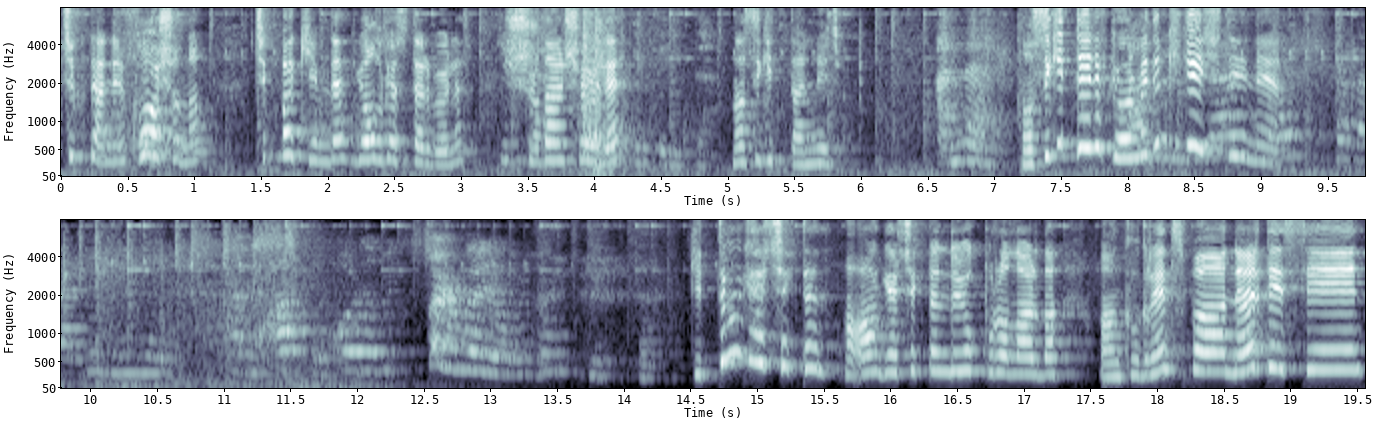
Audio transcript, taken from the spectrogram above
Çık anneciğim koy şunu. Çık bakayım de yol göster böyle. Şuradan şöyle. Gitti gitti. Nasıl gitti anneciğim? Anne. Nasıl gitti Elif görmedim ki geçtiğini. Anne attım orada bir sonra böyle vurdum. Gitti. Gitti mi gerçekten? Aa gerçekten de yok buralarda. Uncle Grandpa neredesin?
